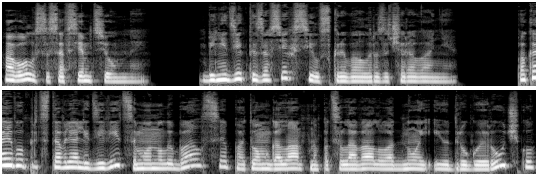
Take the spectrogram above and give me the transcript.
а волосы совсем темные. Бенедикт изо всех сил скрывал разочарование. Пока его представляли девицам, он улыбался, потом галантно поцеловал у одной и у другой ручку,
